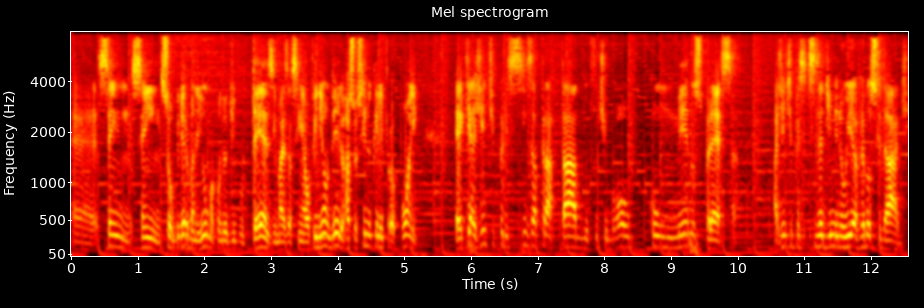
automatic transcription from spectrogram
é, sem, sem soberba nenhuma, quando eu digo tese, mas assim, a opinião dele, o raciocínio que ele propõe, é que a gente precisa tratar do futebol com menos pressa. A gente precisa diminuir a velocidade.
